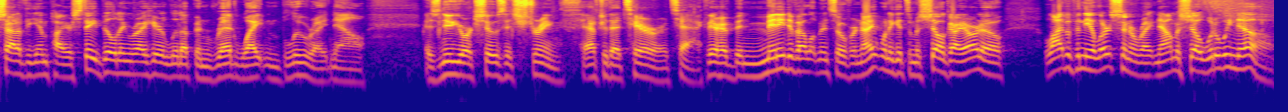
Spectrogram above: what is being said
Shot of the Empire State Building right here, lit up in red, white, and blue right now as New York shows its strength after that terror attack. There have been many developments overnight. Want to get to Michelle Gallardo live up in the Alert Center right now. Michelle, what do we know?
